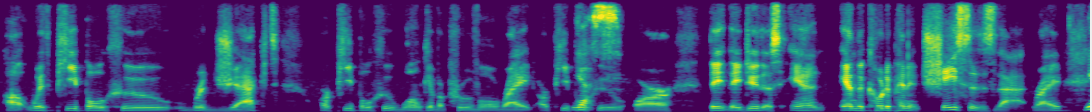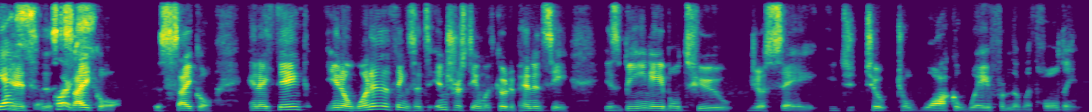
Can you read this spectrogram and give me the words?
uh, with people who reject or people who won't give approval right? Or people yes. who are they they do this and and the codependent chases that right? Yes and it's this cycle this cycle. And i think you know one of the things that's interesting with codependency is being able to just say to to walk away from the withholding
